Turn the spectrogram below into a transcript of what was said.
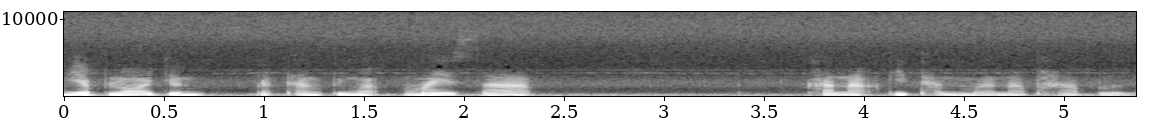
เรียบร้อยจนกระทั่งถึงว่าไม่ทราบ ขณะที่ท่านมานาภาพเลย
